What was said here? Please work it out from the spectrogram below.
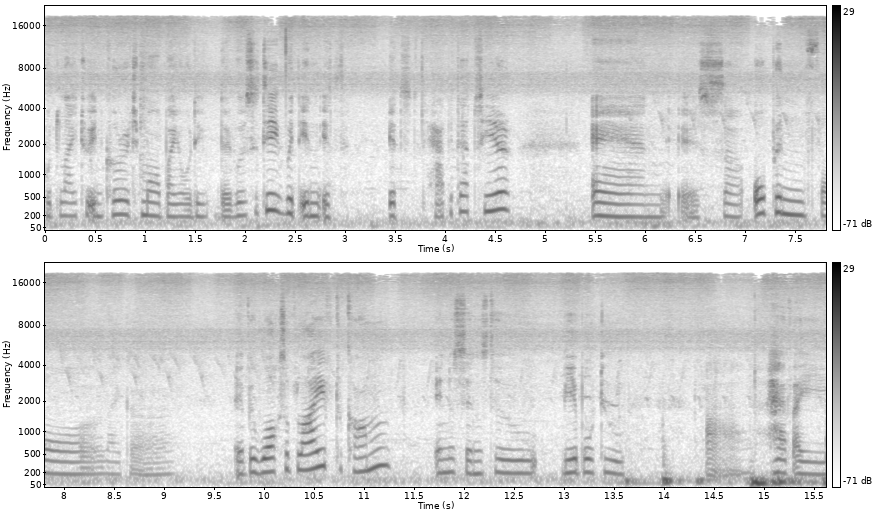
would like to encourage more biodiversity within its its habitats here, and it's uh, open for like uh, every walks of life to come, in a sense to be able to uh, have a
